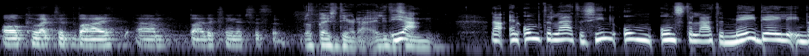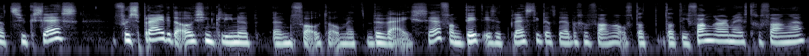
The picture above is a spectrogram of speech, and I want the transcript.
all collected by, um, by the cleanup system. Dat presenteerde hij. Liet Ja. zien. Nou, en om te laten zien, om ons te laten meedelen in dat succes, verspreidde de Ocean Cleanup een foto met bewijs. Hè, van dit is het plastic dat we hebben gevangen, of dat, dat die vangarm heeft gevangen.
